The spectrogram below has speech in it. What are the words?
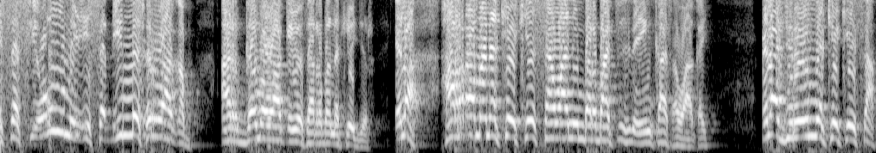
Isa si uume isa dhimma sirraa qabu. Argama waaqayyoo har'a mana kee jira. Ilaa har'a mana kee keessaa waan hin barbaachisne hin kaasa waaqayyo. Ilaa jireenya kee keessaa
